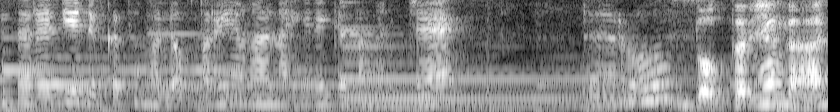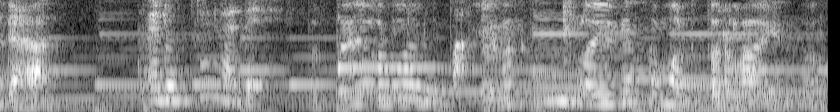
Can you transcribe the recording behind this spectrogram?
Secara dia deket sama dokternya kan, akhirnya kita ngecek. Terus, dokternya nggak ada eh dokternya nggak deh. dokternya Oh, lagi lupa. ya kan kamu melahirkan sama dokter lain toh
